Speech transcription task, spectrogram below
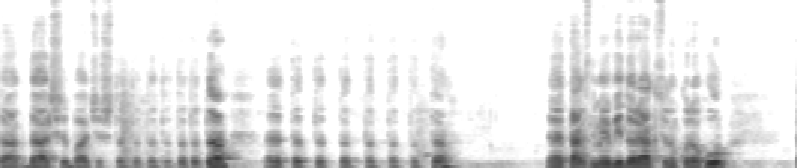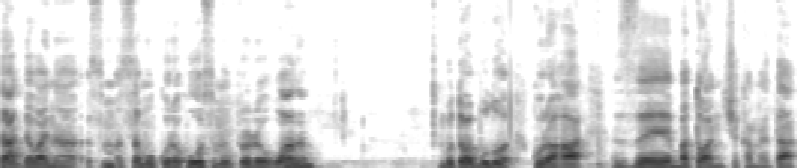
так, далі бачиш. Та-та-та-та-та-та. Е, Та-та-та-та-та-та-та. Е, Так, знімаю відео реакцію на курагу. Так, давай на саму курагу, саму прореагували. Бо то було курага з батончиками та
